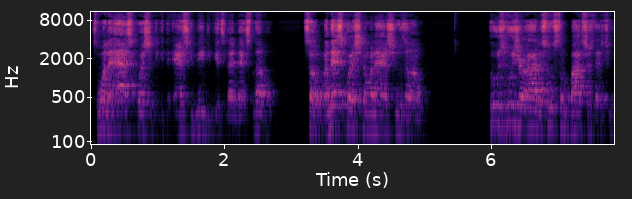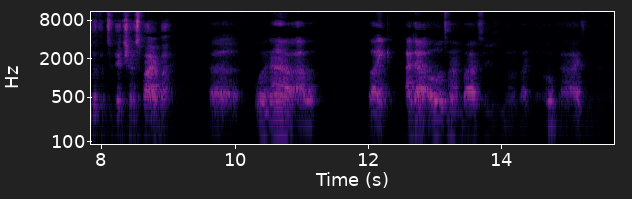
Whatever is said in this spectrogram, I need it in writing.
So when to ask questions to get the answer you need to get to that next level. So my next question I want to ask you is, um, who's who's your idols? Who's some boxers that you look up to that you're inspired by? Uh, well, now I like I got old time boxers, you know, like the old guys, and I got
